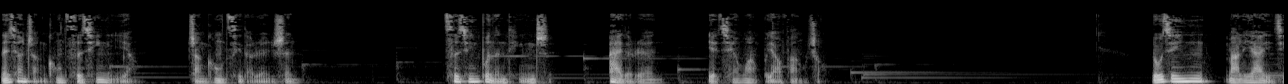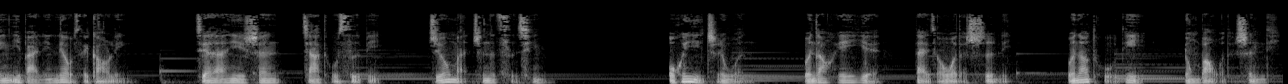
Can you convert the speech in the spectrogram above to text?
能像掌控刺青一样，掌控自己的人生。刺青不能停止，爱的人也千万不要放手。”如今，玛利亚已经一百零六岁高龄，孑然一身，家徒四壁，只有满身的刺青。我会一直闻，闻到黑夜带走我的视力，闻到土地拥抱我的身体。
